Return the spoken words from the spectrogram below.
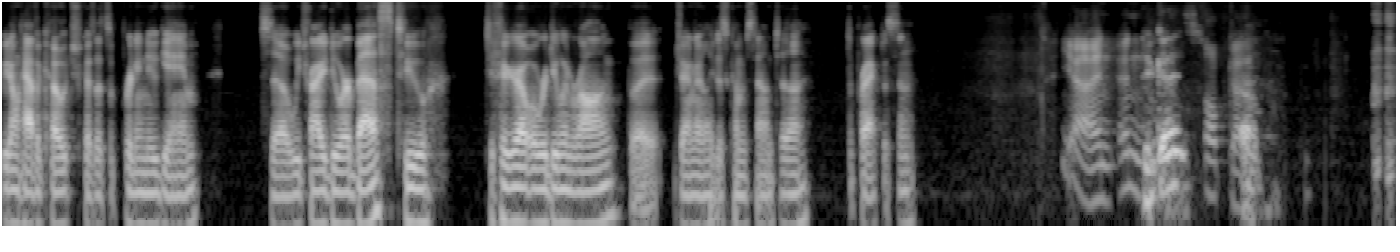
we don't have a coach because it's a pretty new game so we try to do our best to to figure out what we're doing wrong but generally it just comes down to to practicing Yeah, and and Do you guys oh, go ahead.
